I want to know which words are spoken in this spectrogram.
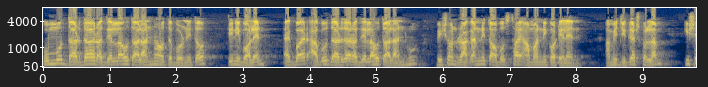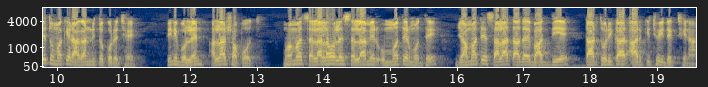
উম্মুদ দারদা রাজিয়াল্লাহ তালাহ্না হতে বর্ণিত। তিনি বলেন, একবার আবু দারদা রাজিয়াল্লাহ তালাহু ভীষণ রাগান্বিত অবস্থায় আমার নিকট এলেন। আমি জিজ্ঞেস করলাম, কিসে তোমাকে রাগান্বিত করেছে? তিনি বললেন, আল্লাহর শপথ। মোহাম্মদ সাল্লাহ সাল্লামের উম্মতের মধ্যে জামাতে সালাত আদায় বাদ দিয়ে তার তরিকার আর কিছুই দেখছি না।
